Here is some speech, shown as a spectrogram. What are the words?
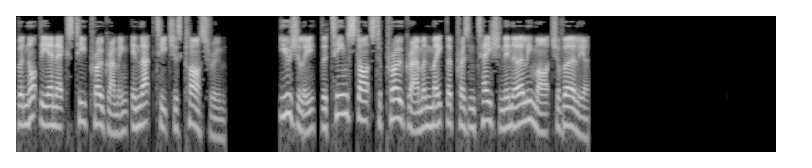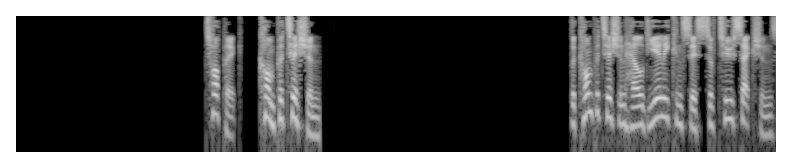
but not the NXT programming in that teacher's classroom. Usually, the team starts to program and make their presentation in early March of earlier. Competition The competition held yearly consists of two sections,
